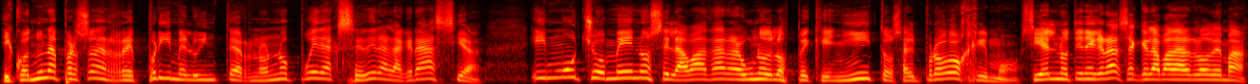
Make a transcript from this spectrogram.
Y cuando una persona reprime lo interno, no puede acceder a la gracia. Y mucho menos se la va a dar a uno de los pequeñitos, al prójimo. Si él no tiene gracia, ¿qué la va a dar a lo demás?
